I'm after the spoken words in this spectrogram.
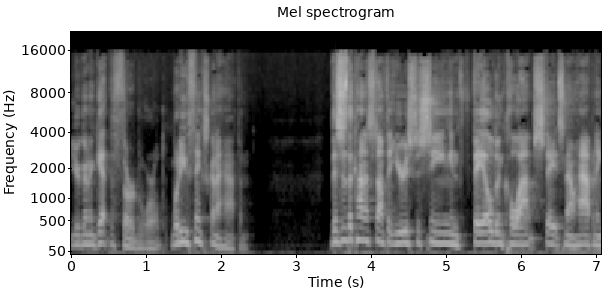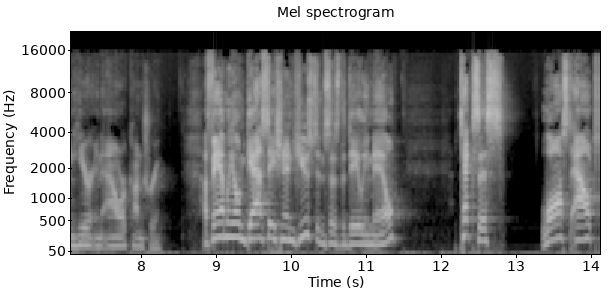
you're going to get the third world. What do you think is going to happen? This is the kind of stuff that you're used to seeing in failed and collapsed states now happening here in our country. A family owned gas station in Houston, says the Daily Mail. Texas lost out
